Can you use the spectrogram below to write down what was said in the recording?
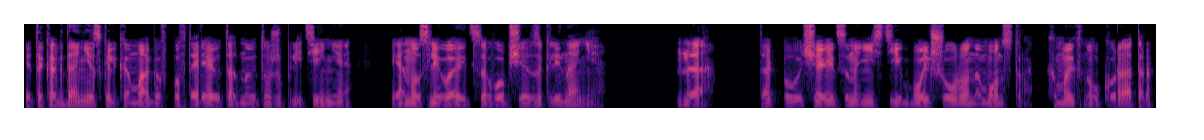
Это когда несколько магов повторяют одно и то же плетение, и оно сливается в общее заклинание? Да, так получается нанести больше урона монстру, хмыкнул куратор,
